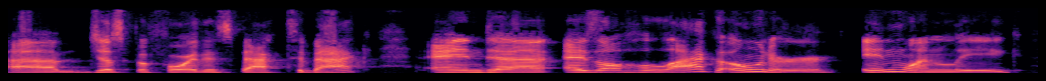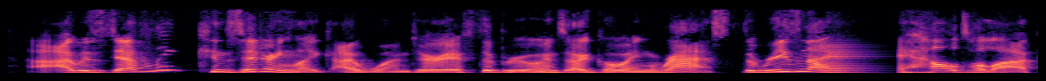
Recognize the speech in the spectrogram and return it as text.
uh, just before this back to back. And uh, as a Halak owner in one league, I was definitely considering like, I wonder if the Bruins are going Rask. The reason I held Halak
